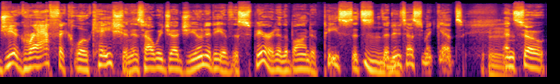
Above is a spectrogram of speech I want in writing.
geographic location is how we judge unity of the spirit and the bond of peace that's the mm-hmm. New Testament gives. Mm. And so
